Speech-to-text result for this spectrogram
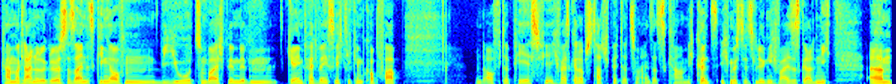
Kann man kleiner oder größer sein. Das ging auf dem Wii U zum Beispiel mit dem Gamepad, wenn ich es richtig im Kopf habe. Und auf der PS4, ich weiß gar nicht, ob das Touchpad da zum Einsatz kam. Ich, ich müsste jetzt lügen, ich weiß es gerade nicht. Ähm,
